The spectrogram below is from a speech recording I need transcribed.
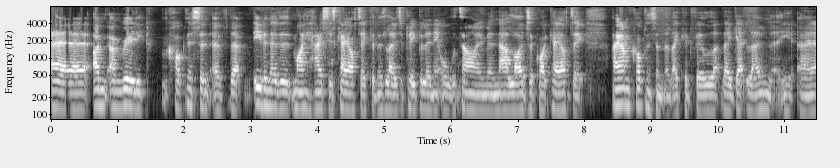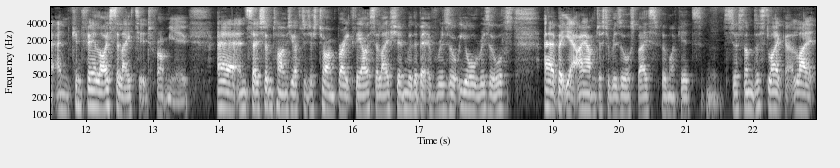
Uh, I'm, I'm really cognizant of that, even though the, my house is chaotic and there's loads of people in it all the time and our lives are quite chaotic. I am cognizant that they could feel they get lonely uh, and can feel isolated from you. uh, and so sometimes you have to just try and break the isolation with a bit of resor- your resource. Uh, but yeah, I am just a resource base for my kids. It's just I'm just like like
